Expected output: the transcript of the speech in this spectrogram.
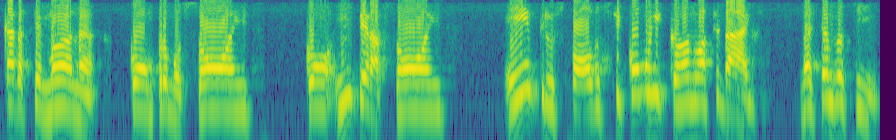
cada semana com promoções, com interações entre os polos, se comunicando a cidade. Nós temos, assim,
